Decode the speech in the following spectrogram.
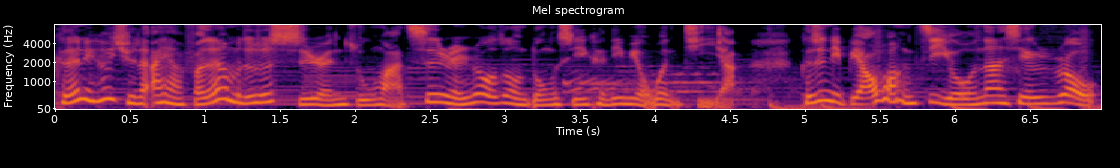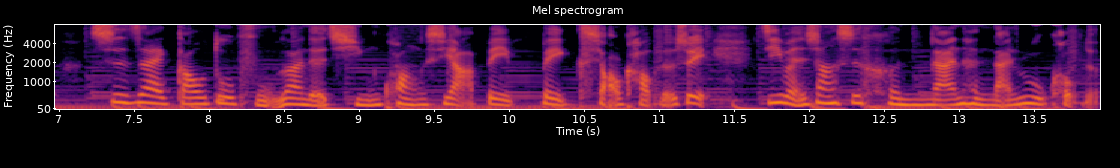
可能你会觉得，哎呀，反正他们都是食人族嘛，吃人肉这种东西肯定没有问题呀。可是你不要忘记哦，那些肉是在高度腐烂的情况下被被烧烤的，所以基本上是很难很难入口的。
